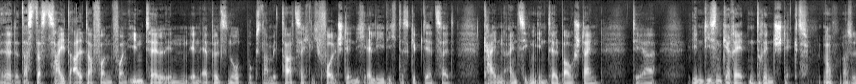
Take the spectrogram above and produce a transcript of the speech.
äh, das, das Zeitalter von, von Intel in, in Apples Notebooks damit tatsächlich vollständig erledigt. Es gibt derzeit keinen einzigen Intel-Baustein, der in diesen Geräten drin steckt. Ne? Also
